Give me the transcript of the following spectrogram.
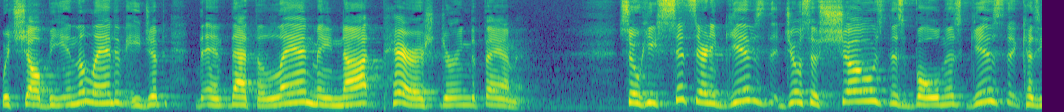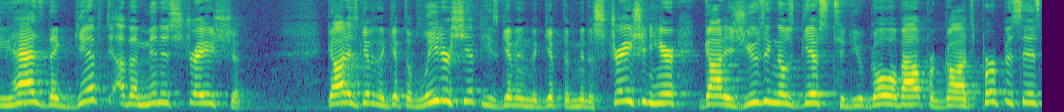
which shall be in the land of Egypt, that the land may not perish during the famine. So he sits there and he gives, Joseph shows this boldness, gives because he has the gift of administration. God has given the gift of leadership. He's given the gift of administration here. God is using those gifts to do, go about for God's purposes.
